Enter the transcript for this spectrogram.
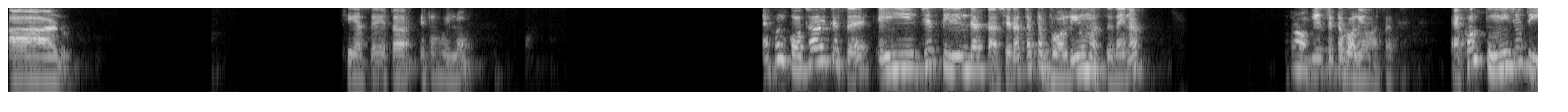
আর, ঠিক আছে, এটা এটা হইল। এখন কথা হইতেছে, এই যে সিলিন্ডারটা সেটা তো একটা ভলিউম আছে, তাই না? অবভিয়াসলি একটা ভলিউম আছে। এখন তুমি যদি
